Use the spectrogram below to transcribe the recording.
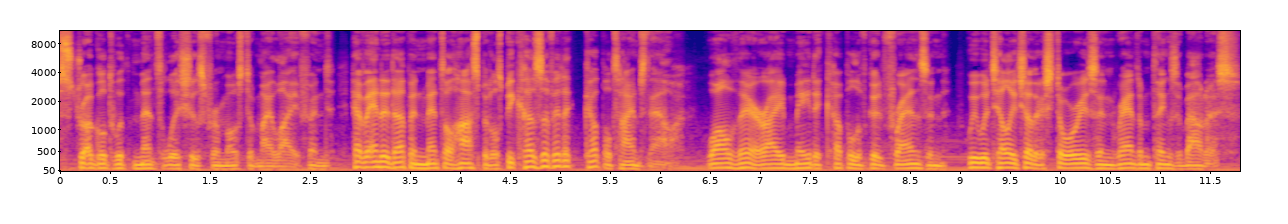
struggled with mental issues for most of my life and have ended up in mental hospitals because of it a couple times now. While there, I made a couple of good friends and we would tell each other stories and random things about us.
